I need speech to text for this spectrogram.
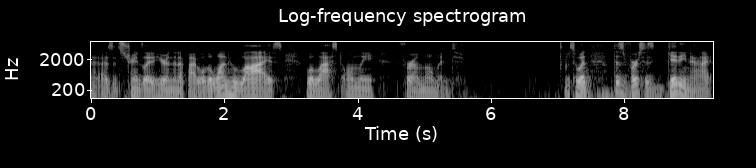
as it's translated here in the NET Bible, the one who lies will last only for a moment. So, what this verse is getting at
